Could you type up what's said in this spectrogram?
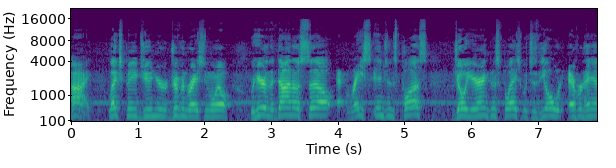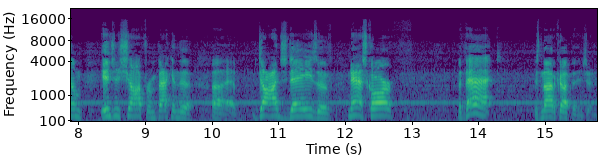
Hi, Lake Speed Jr., Driven Racing Oil. We're here in the dyno cell at Race Engines Plus, Joey Arrington's place, which is the old Evernham engine shop from back in the uh, Dodge days of NASCAR. But that is not a cup engine.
